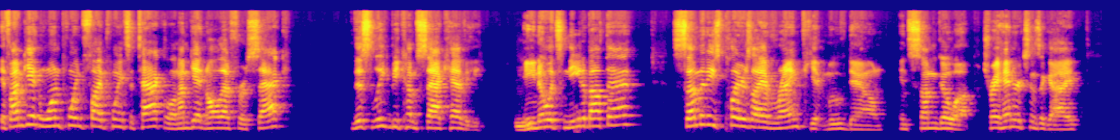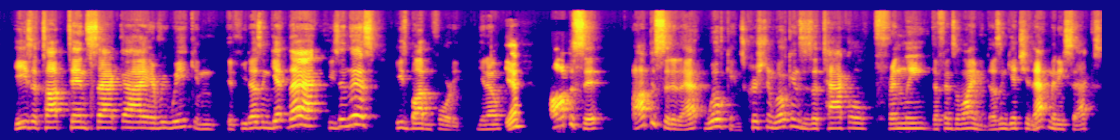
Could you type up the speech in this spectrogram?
if I'm getting 1.5 points a tackle and I'm getting all that for a sack, this league becomes sack heavy. Mm-hmm. you know what's neat about that? Some of these players I have ranked get moved down and some go up. Trey Hendrickson's a guy, he's a top 10 sack guy every week. And if he doesn't get that, he's in this, he's bottom 40, you know? Yeah. Opposite, opposite of that, Wilkins. Christian Wilkins is a tackle friendly defensive lineman, doesn't get you that many sacks.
